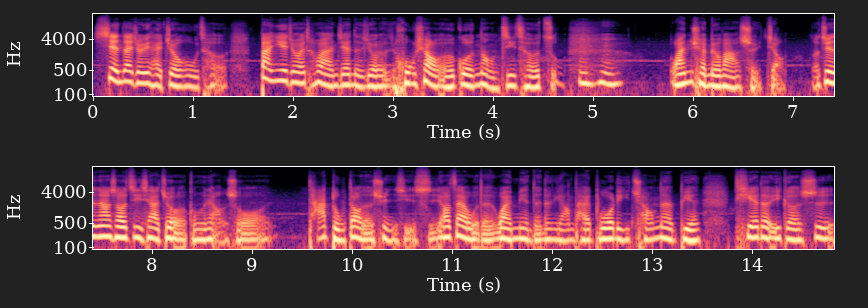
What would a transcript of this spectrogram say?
现在就一台救护车，半夜就会突然间的就呼啸而过的那种机车组，嗯哼，完全没有办法睡觉。我记得那时候记下就有跟我讲说，他读到的讯息是要在我的外面的那个阳台玻璃窗那边贴的一个是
